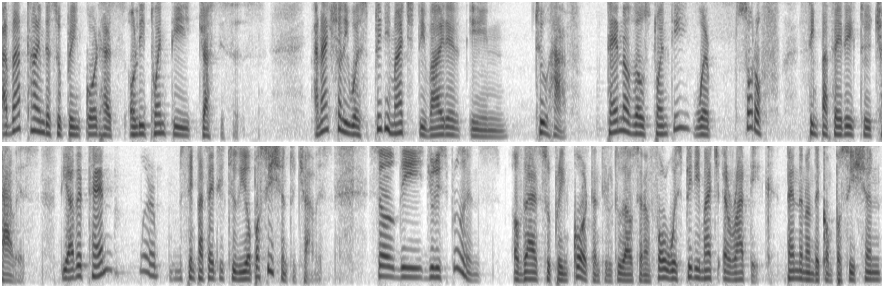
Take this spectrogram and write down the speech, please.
At that time, the Supreme Court has only 20 justices and actually was pretty much divided in two halves. 10 of those 20 were sort of sympathetic to Chavez. The other 10 were sympathetic to the opposition to Chavez. So the jurisprudence of that Supreme Court until 2004 was pretty much erratic, depending on the composition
